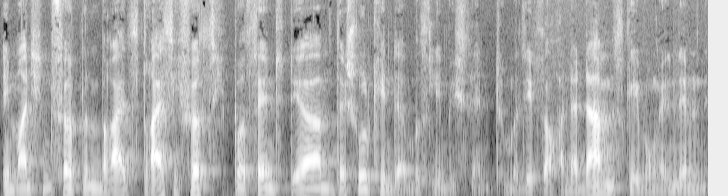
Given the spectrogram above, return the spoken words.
in manchen Vierteln bereits 30, 40 Prozent der, der Schulkinder muslimisch sind. Man sieht es auch an der Namensgebung in den,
